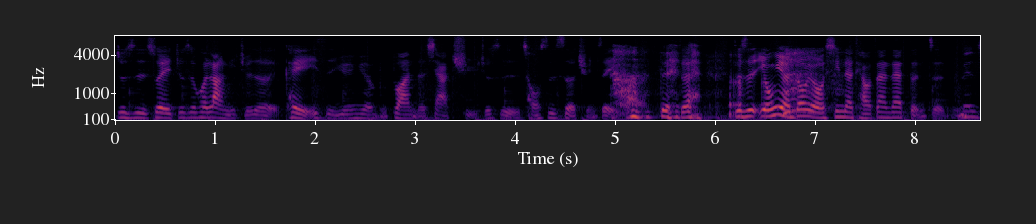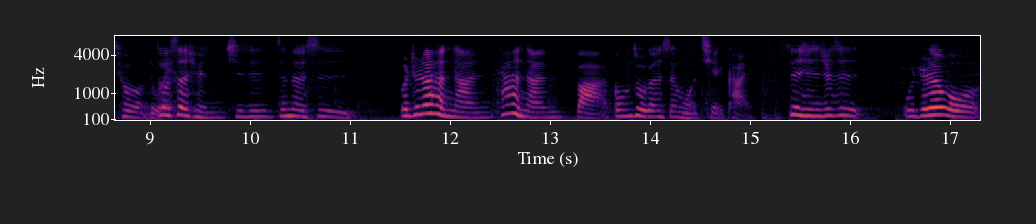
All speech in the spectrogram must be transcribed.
就是所以就是会让你觉得可以一直源源不断的下去，就是从事社群这一块。对对，就是永远都有新的挑战在等着你。没错，做社群其实真的是我觉得很难，它很难把工作跟生活切开，所以其实就是我觉得我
